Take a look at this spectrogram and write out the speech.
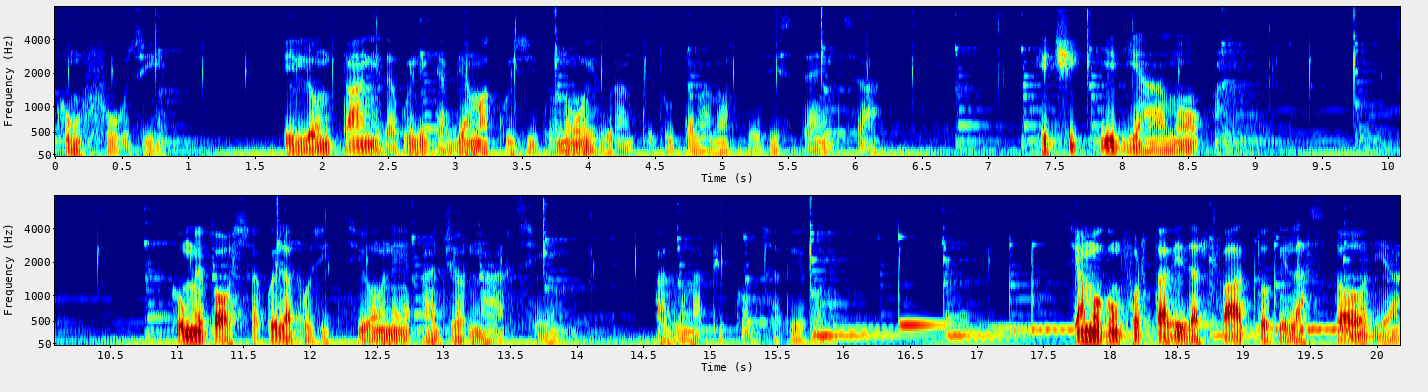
confusi e lontani da quelli che abbiamo acquisito noi durante tutta la nostra esistenza che ci chiediamo come possa quella posizione aggiornarsi ad una più consapevole. Siamo confortati dal fatto che la storia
